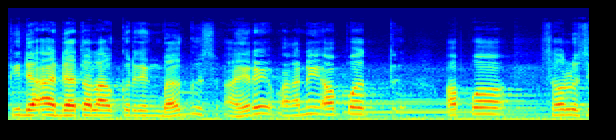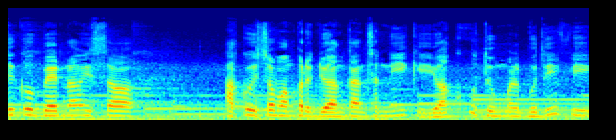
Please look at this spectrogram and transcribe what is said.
Tidak ada tolak ukur yang bagus. Akhirnya makanya apa apa solusiku beno iso aku iso memperjuangkan seni iki ya aku kudu mlebu TV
